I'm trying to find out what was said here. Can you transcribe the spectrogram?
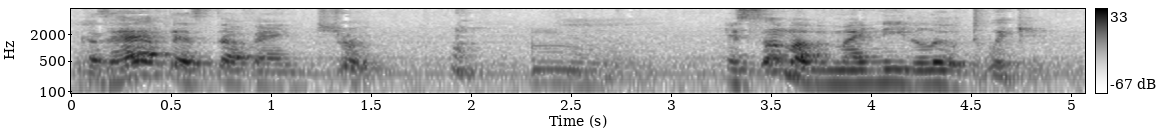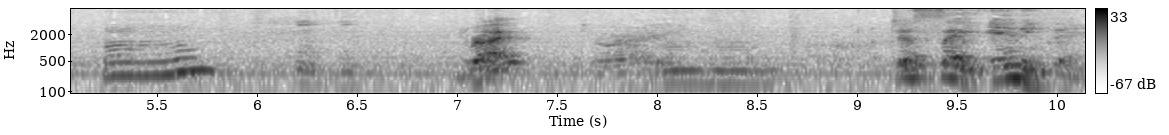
Because half that stuff ain't true. And some of it might need a little tweaking, right? Right. Just say anything.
